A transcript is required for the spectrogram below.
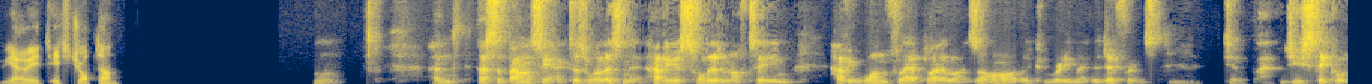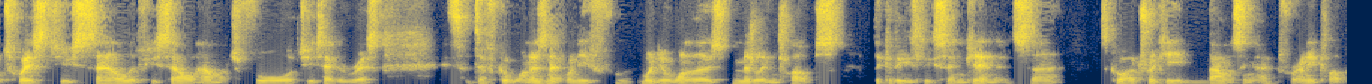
you know it, it's job done. Hmm. And that's the balancing act as well, isn't it? Having a solid enough team, having one flair player like Zaha that can really make the difference. Mm. Do, you stick or twist? Do you sell? If you sell, how much for? Do you take the risk? It's a difficult one, isn't it? When you when you're one of those middling clubs that could easily sink in, it's uh, it's quite a tricky balancing act for any club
